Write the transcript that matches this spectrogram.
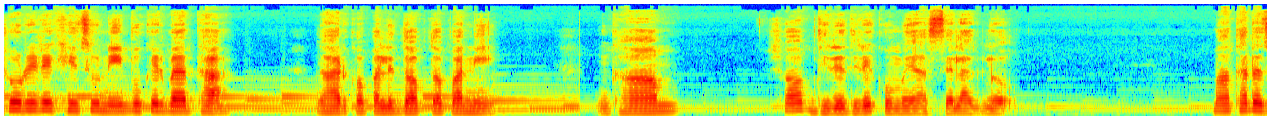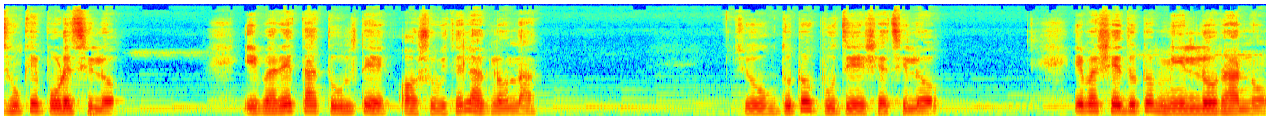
শরীরে খিঁচুনি বুকের ব্যথা, ঘাড় কপালে দপদপানি, ঘাম সব ধীরে ধীরে কমে আসতে লাগল। মাথাটা ঝুঁকে পড়েছিল। এবারে তা তুলতে অসুবিধে লাগল না। চোখ দুটো বুঝে এসেছিল। এবার সে দুটো মেলল রানো।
